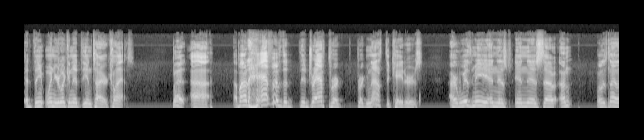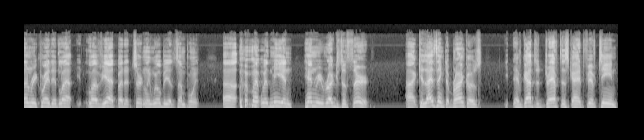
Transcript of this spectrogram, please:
the, when you're looking at the entire class. But uh, about half of the the draft pro- prognosticators are with me in this in this. Uh, un, well, it's not unrequited le- love yet, but it certainly will be at some point. Uh, but with me and Henry Ruggs III, because uh, I think the Broncos have got to draft this guy at 15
